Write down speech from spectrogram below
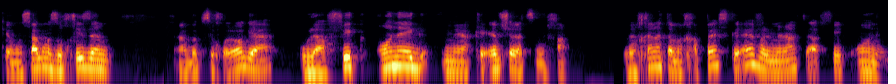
כי המושג מזוכיזם אה, בפסיכולוגיה הוא להפיק עונג מהכאב של עצמך. ולכן אתה מחפש כאב על מנת להפיק עונג.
